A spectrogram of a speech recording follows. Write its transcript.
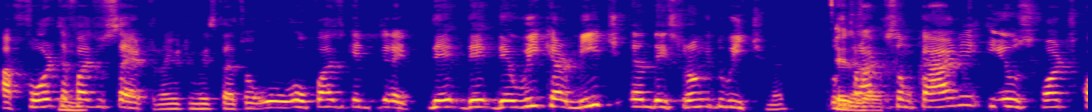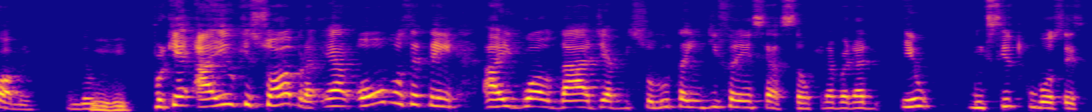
A força faz o certo, né? Em última instância. Ou, ou faz o que é de direito. The, the, the weak are meat and the strong do it, né? Os Exato. fracos são carne e os fortes comem. Entendeu? Uhum. Porque aí o que sobra é ou você tem a igualdade absoluta, a indiferenciação, que na verdade eu insisto com vocês,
